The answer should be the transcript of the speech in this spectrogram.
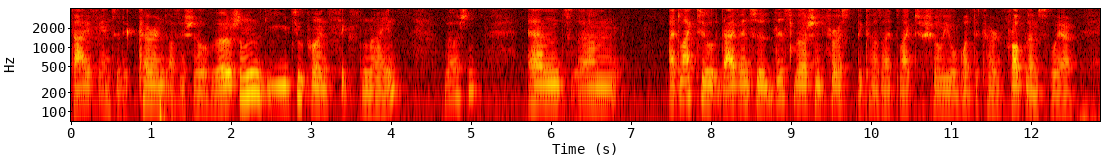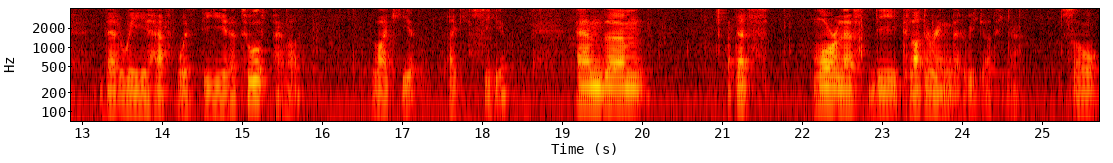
dive into the current official version, the 2.69 version. And um, I'd like to dive into this version first because I'd like to show you what the current problems were that we have with the uh, tools panel, like here, like you see here. And um, that's more or less the cluttering that we got here. So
